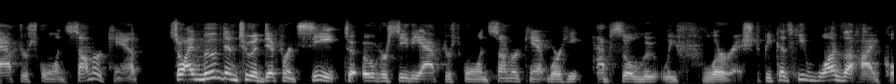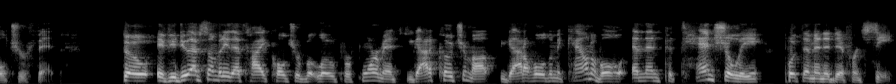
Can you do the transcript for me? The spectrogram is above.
after school and summer camp. So I moved him to a different seat to oversee the after school and summer camp where he absolutely flourished because he was a high culture fit. So if you do have somebody that's high culture but low performance, you got to coach them up, you got to hold them accountable, and then potentially put them in a different seat.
